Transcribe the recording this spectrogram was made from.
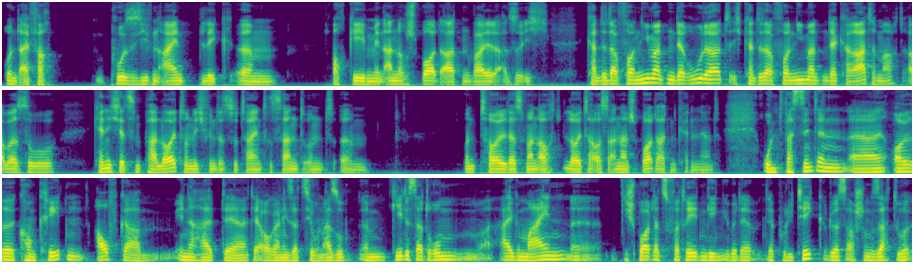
und einfach positiven Einblick ähm, auch geben in andere Sportarten, weil also ich kannte davor niemanden, der rudert, ich kannte davor niemanden, der Karate macht, aber so kenne ich jetzt ein paar Leute und ich finde das total interessant und ähm, und toll, dass man auch Leute aus anderen Sportarten kennenlernt. Und was sind denn äh, eure konkreten Aufgaben innerhalb der, der Organisation? Also ähm, geht es darum, allgemein äh, die Sportler zu vertreten gegenüber der, der Politik? Du hast auch schon gesagt, du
